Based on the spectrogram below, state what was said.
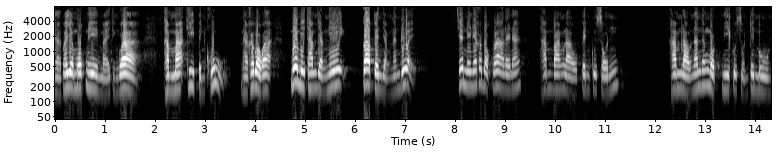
นะพระยมกนี่หมายถึงว่า ธรรมะที่เป็นคู่นะเขาบอกว่าเมื่อมีธรรมอย่างนี้ก็เป็นอย่างนั้นด้วย เช่นในนี้เขาบอกว่าอะไรนะทำบางเหล่าเป็นกุศลทำเหล่านั้นทั้งหมดมีกุศลเป็นมูล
